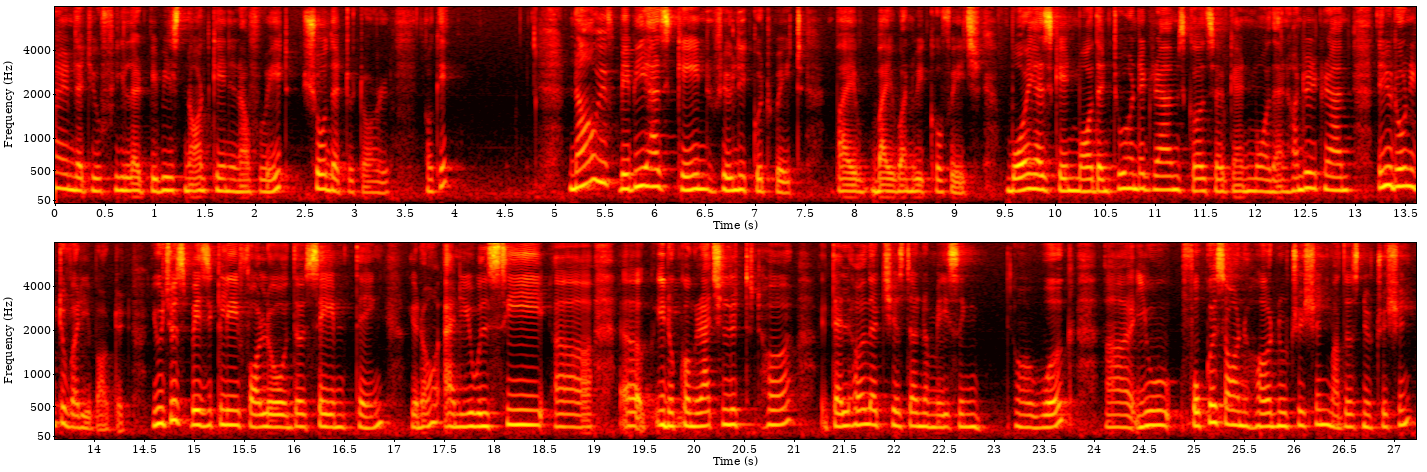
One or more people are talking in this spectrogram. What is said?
time that you feel that baby is not gained enough weight show that tutorial okay now if baby has gained really good weight by, by one week of age. Boy has gained more than 200 grams, girls have gained more than 100 grams, then you don't need to worry about it. You just basically follow the same thing, you know, and you will see, uh, uh, you know, congratulate her, tell her that she has done amazing work uh, you focus on her nutrition mother's nutrition.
